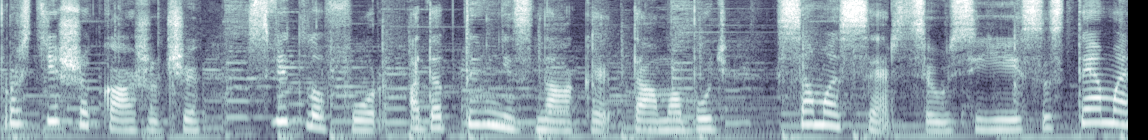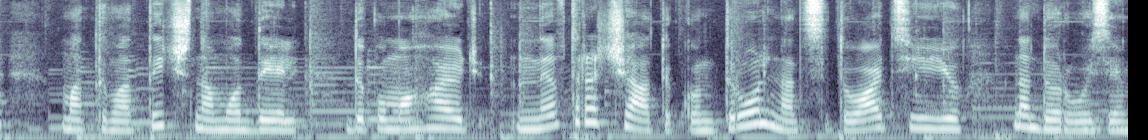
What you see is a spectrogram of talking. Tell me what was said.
Простіше кажучи, світлофор, адаптивні знаки та, мабуть, саме серце усієї системи математична модель допомагають не втрачати контроль над ситуацією на дорозі.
